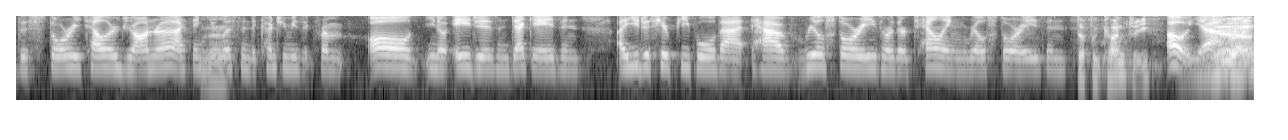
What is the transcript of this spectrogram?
the storyteller genre. I think you listen to country music from all you know ages and decades, and uh, you just hear people that have real stories or they're telling real stories. And Different countries. oh yeah, Yeah.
